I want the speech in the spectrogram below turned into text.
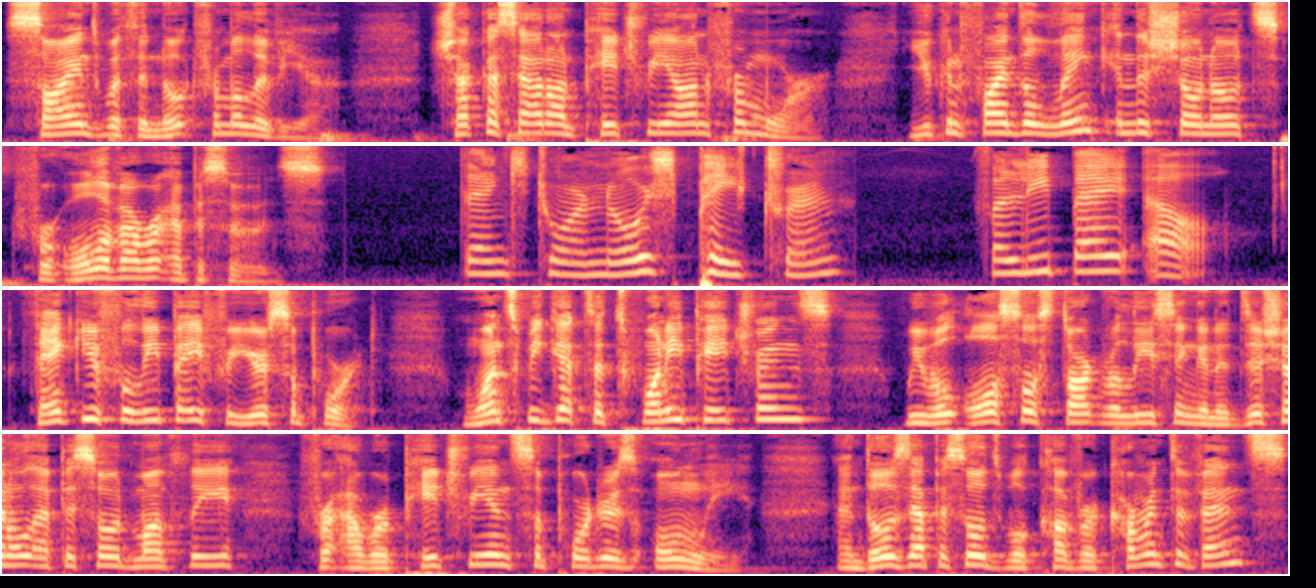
signed with a note from Olivia. Check us out on Patreon for more. You can find the link in the show notes for all of our episodes. Thanks to our newest patron, Felipe L. Thank you, Felipe, for your support. Once we get to 20 patrons, we will also start releasing an additional episode monthly for our Patreon supporters only. And those episodes will cover current events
